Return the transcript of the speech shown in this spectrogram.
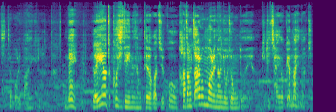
진짜 머리 많이 길렀다. 근데 레이어드 컷이 돼 있는 상태여가지고 가장 짧은 머리는 한 요 정도예요. 길이 차이가 꽤 많이 나죠.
